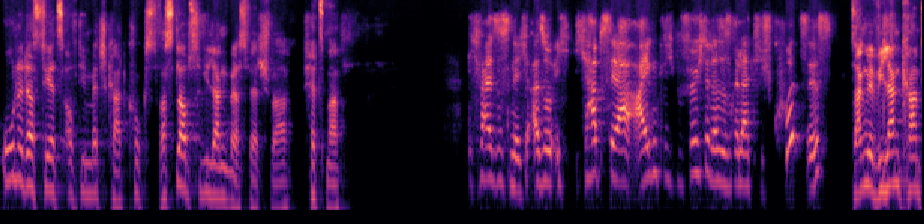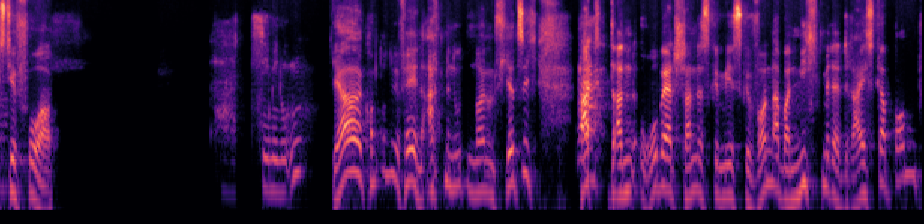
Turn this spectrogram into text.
ohne dass du jetzt auf die Matchcard guckst, was glaubst du, wie lang das Match war? Schätz mal. Ich weiß es nicht. Also ich, ich habe es ja eigentlich befürchtet, dass es relativ kurz ist. Sagen wir, wie lang kam es dir vor? Äh, zehn Minuten. Ja, kommt ungefähr in 8 Minuten 49. Ja. Hat dann Robert standesgemäß gewonnen, aber nicht mit der 30er-Bomb,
